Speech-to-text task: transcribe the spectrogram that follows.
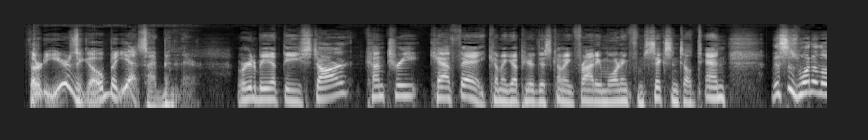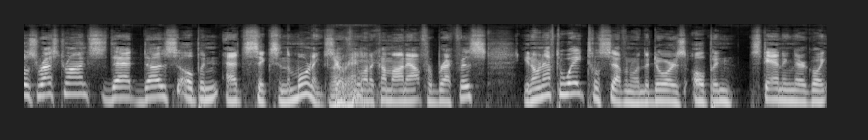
30 years ago, but yes, I've been there. We're going to be at the Star Country Cafe coming up here this coming Friday morning from 6 until 10. This is one of those restaurants that does open at 6 in the morning. So All if you want to come on out for breakfast, you don't have to wait till 7 when the doors open, standing there going,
